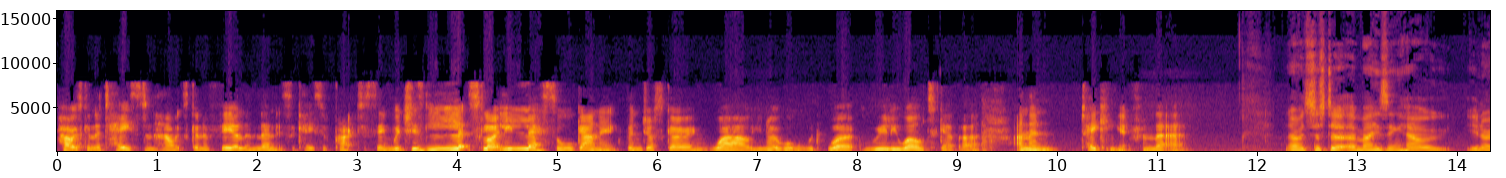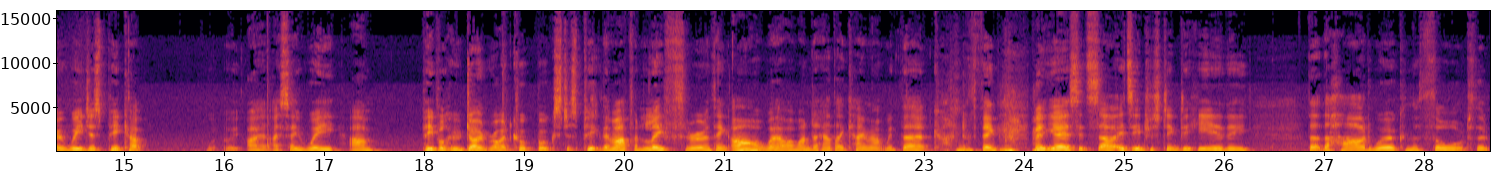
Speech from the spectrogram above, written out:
how it's going to taste and how it's going to feel and then it's a case of practicing which is le- slightly less organic than just going wow you know what would work really well together and then taking it from there No, it's just uh, amazing how you know we just pick up. I, I say we, um, people who don't write cookbooks just pick them up and leaf through and think, oh wow, I wonder how they came up with that kind of thing. but yes, it's uh, it's interesting to hear the, the the hard work and the thought that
